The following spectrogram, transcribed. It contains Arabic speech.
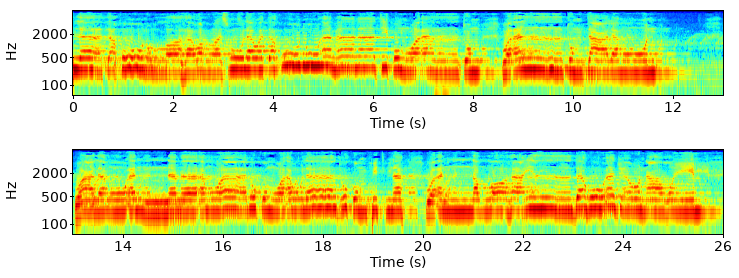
لا تخونوا الله والرسول وتخونوا أماناتكم وأنتم وأنتم تعلمون. واعلموا أنما أموالكم وأولادكم فتنة وأن الله عنده أجر عظيم.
